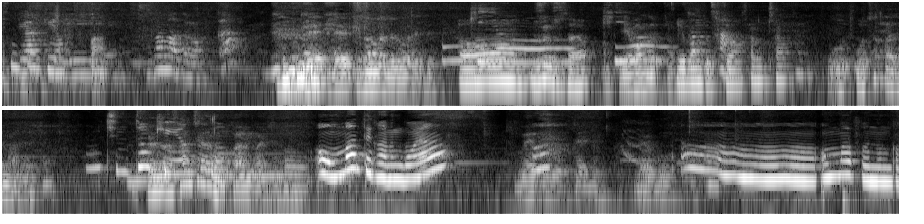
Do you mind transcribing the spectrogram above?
진짜 귀엽다. 주사 맞으러 갈까? 내, 내 주사 맞으러 가야 돼. 어 무슨 주사요? 예방접종. 예방 접종 3차. 5, 5차까지 맞아야 돼. 진짜 그래서 귀엽다. 산책을 못 가는 거야 지금. 어, 엄마한테 가는 거야? 외부 때문에. 외부. 어, 엄마 보는 것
